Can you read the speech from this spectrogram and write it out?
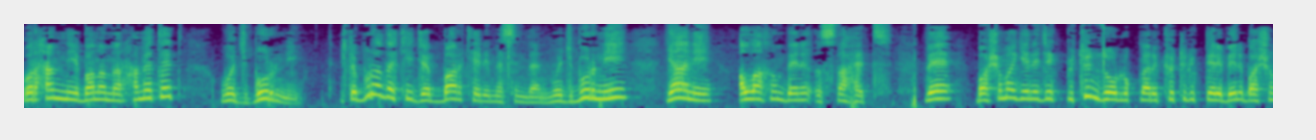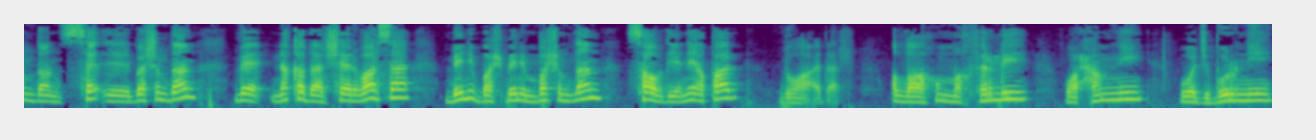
Varhamni bana merhamet et. Vecburni. İşte buradaki cebbar kelimesinden vecburni yani Allah'ım beni ıslah et ve başıma gelecek bütün zorlukları, kötülükleri beni başımdan e, başımdan ve ne kadar şer varsa beni baş benim başımdan sav diye ne yapar? Dua eder. Allahumma gfirli varhamni vecburni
